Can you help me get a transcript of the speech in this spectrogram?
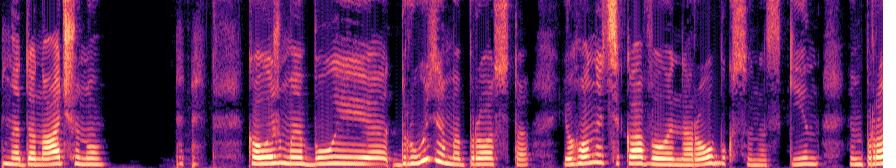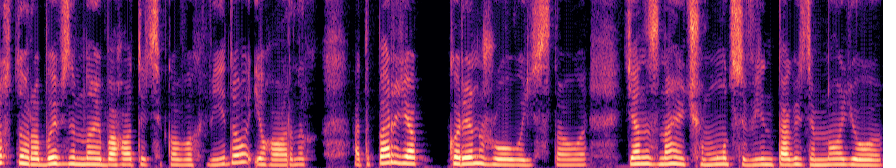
не доначено. Коли ж ми були друзями, просто його не цікавили на робокси, на скін. Він просто робив зі мною багато цікавих відео і гарних. А тепер я корінжовий стала. Я не знаю, чому це він так зі мною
